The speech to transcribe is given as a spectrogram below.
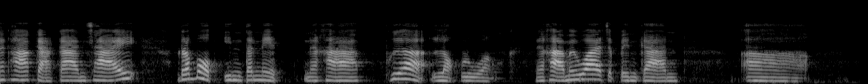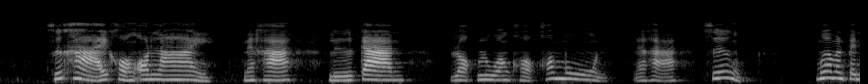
นะคะกับการใช้ระบบอินเทอร์เน็ตนะคะ เพื่อหลอกลวงนะคะ ไม่ว่าจะเป็นการาซื้อขายของออนไลน์นะคะ หรือการหลอกลวงขอข้อมูลนะคะ ซึ่งเมื่อมันเป็น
